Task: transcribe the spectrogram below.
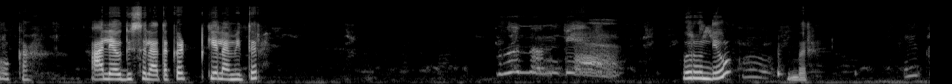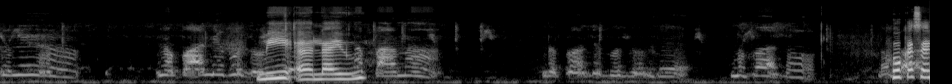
हो का? आल्यावर दिसला. आता कट केला मी तर. भरून देऊ? बर. मी लाईव्ह हो का सर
